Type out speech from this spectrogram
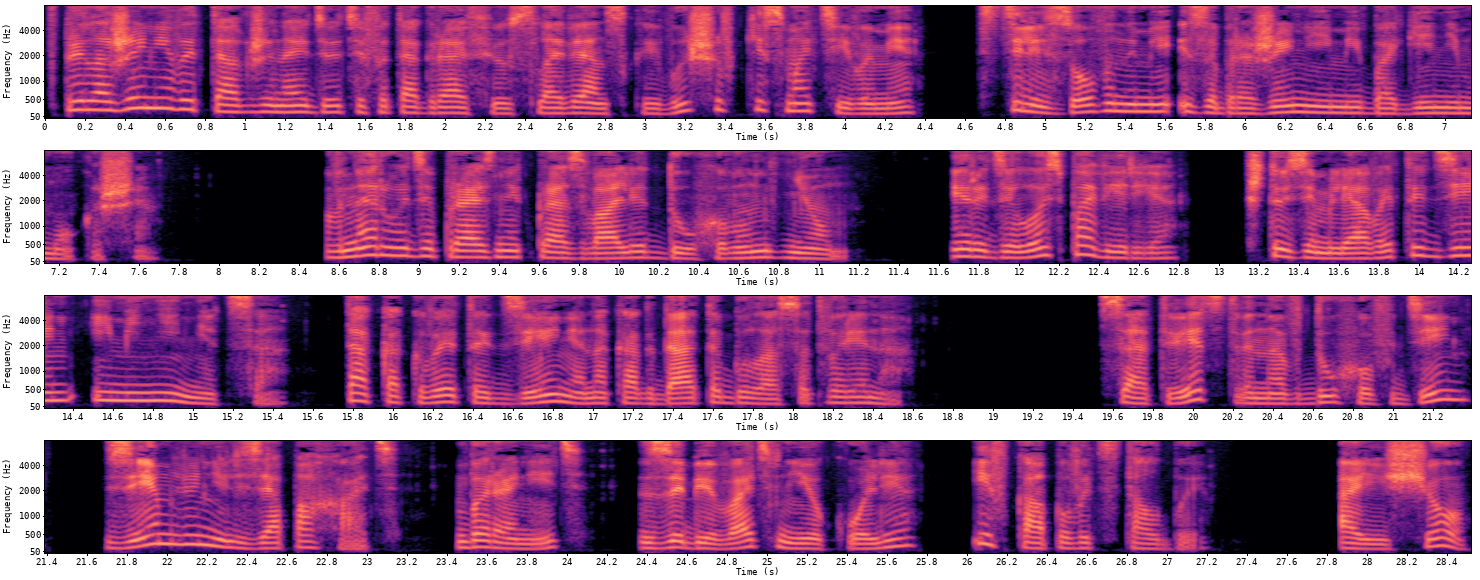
В приложении вы также найдете фотографию славянской вышивки с мотивами, стилизованными изображениями богини Мокоши. В народе праздник прозвали Духовым днем, и родилось поверье, что Земля в этот день именинница, так как в этот день она когда-то была сотворена. Соответственно, в Духов день землю нельзя пахать, боронить, забивать в нее колья и вкапывать столбы. А еще,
